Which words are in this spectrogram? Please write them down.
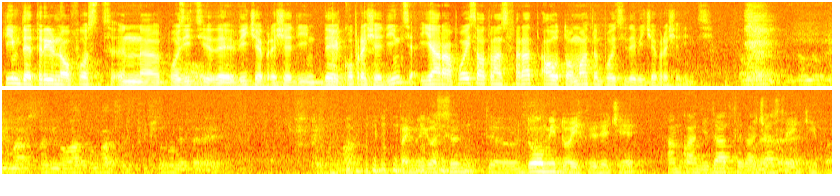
timp de trei luni au fost în uh, poziție de vicepreședinte, de copreședinți, iar apoi s-au transferat automat în poziție de vicepreședinți. Domnul, domnul primar Sorin Oatu, v-ați înscris în UNPR? Păi eu sunt în 2012, am candidat în această echipă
